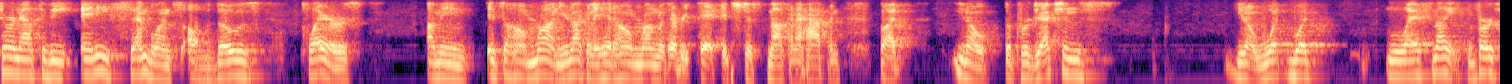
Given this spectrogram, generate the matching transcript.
turn out to be any semblance of those players – I mean, it's a home run. You're not going to hit a home run with every pick. It's just not going to happen. But you know, the projections. You know what? What last night the first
